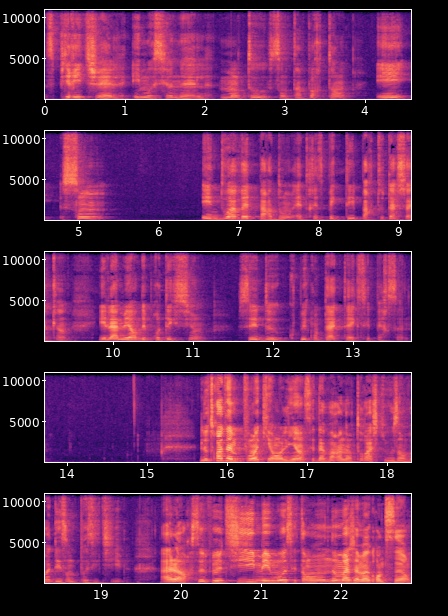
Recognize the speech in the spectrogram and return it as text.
spirituels, émotionnels, mentaux sont importants et sont et doivent être pardon être respectés par tout à chacun. Et la meilleure des protections, c'est de couper contact avec ces personnes. Le troisième point qui est en lien, c'est d'avoir un entourage qui vous envoie des ondes positives. Alors, ce petit mémo, c'est en hommage à ma grande sœur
